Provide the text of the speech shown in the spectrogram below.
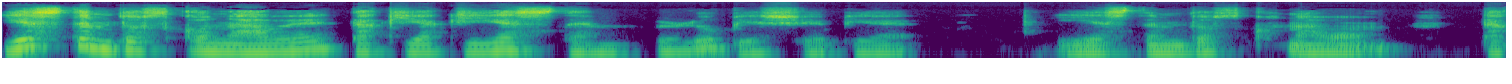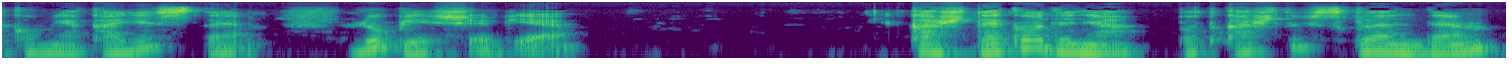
Jestem doskonały, taki jaki jestem. Lubię siebie. Jestem doskonałą, taką jaka jestem. Lubię siebie. Każdego dnia, pod każdym względem,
